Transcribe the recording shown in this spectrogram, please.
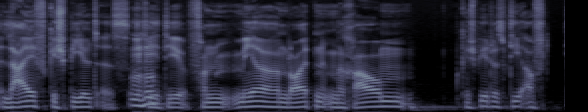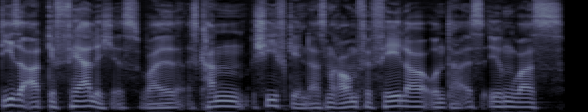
live gespielt ist, mhm. die, die von mehreren Leuten im Raum gespielt ist, die auf diese Art gefährlich ist, weil es kann schiefgehen. Da ist ein Raum für Fehler und da ist irgendwas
